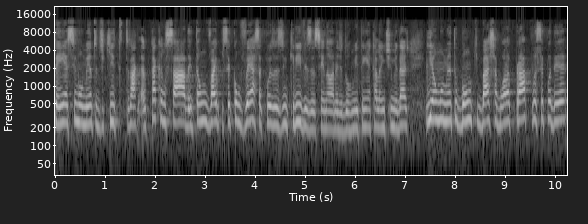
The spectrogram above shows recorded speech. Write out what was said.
tem esse momento de que tá, tá, cansada, então vai, você conversa coisas incríveis assim na hora de dormir, tem aquela intimidade e é um momento bom que baixa a bola para você poder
